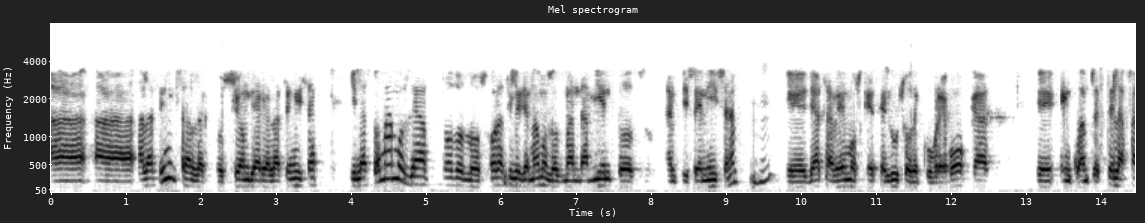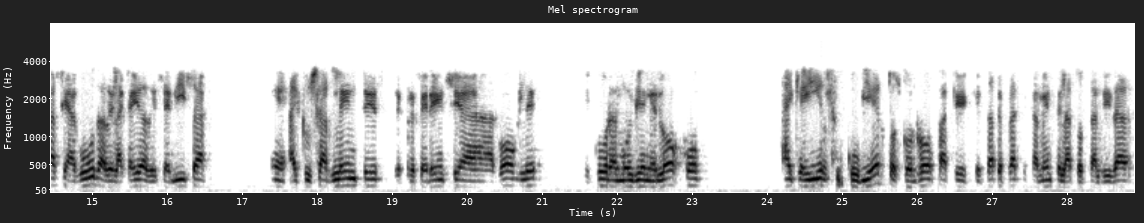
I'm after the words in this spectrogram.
a, a, la ceniza, la exposición diaria a la ceniza, y las tomamos ya todos los, ahora sí le llamamos los mandamientos anticeniza, que ya sabemos que es el uso de cubrebocas, que en cuanto esté la fase aguda de la caída de ceniza, eh, hay que usar lentes, de preferencia gogles, que cubran muy bien el ojo, hay que ir cubiertos con ropa que, que tape prácticamente la totalidad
